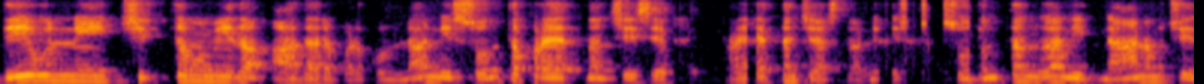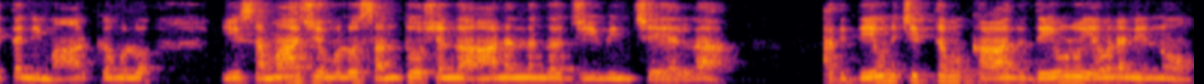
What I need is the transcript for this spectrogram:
దేవుని చిత్తము మీద ఆధారపడకుండా నీ సొంత ప్రయత్నం చేసే ప్రయత్నం చేస్తాడు. సొంతంగా నీ జ్ఞానం చేత నీ మార్గములో ఈ సమాజంలో సంతోషంగా ఆనందంగా జీవించేలా. అది దేవుని చిత్తము కాదు. దేవుడు ఏమైనా నిన్ను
